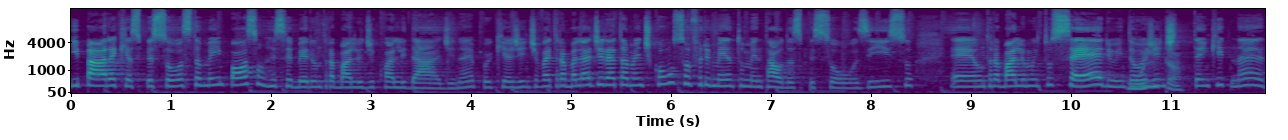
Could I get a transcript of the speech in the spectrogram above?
e para que as pessoas também possam receber um trabalho de qualidade, né? Porque a gente vai trabalhar diretamente com o sofrimento mental das pessoas e isso é um trabalho muito sério. Então muito. a gente tem que né,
